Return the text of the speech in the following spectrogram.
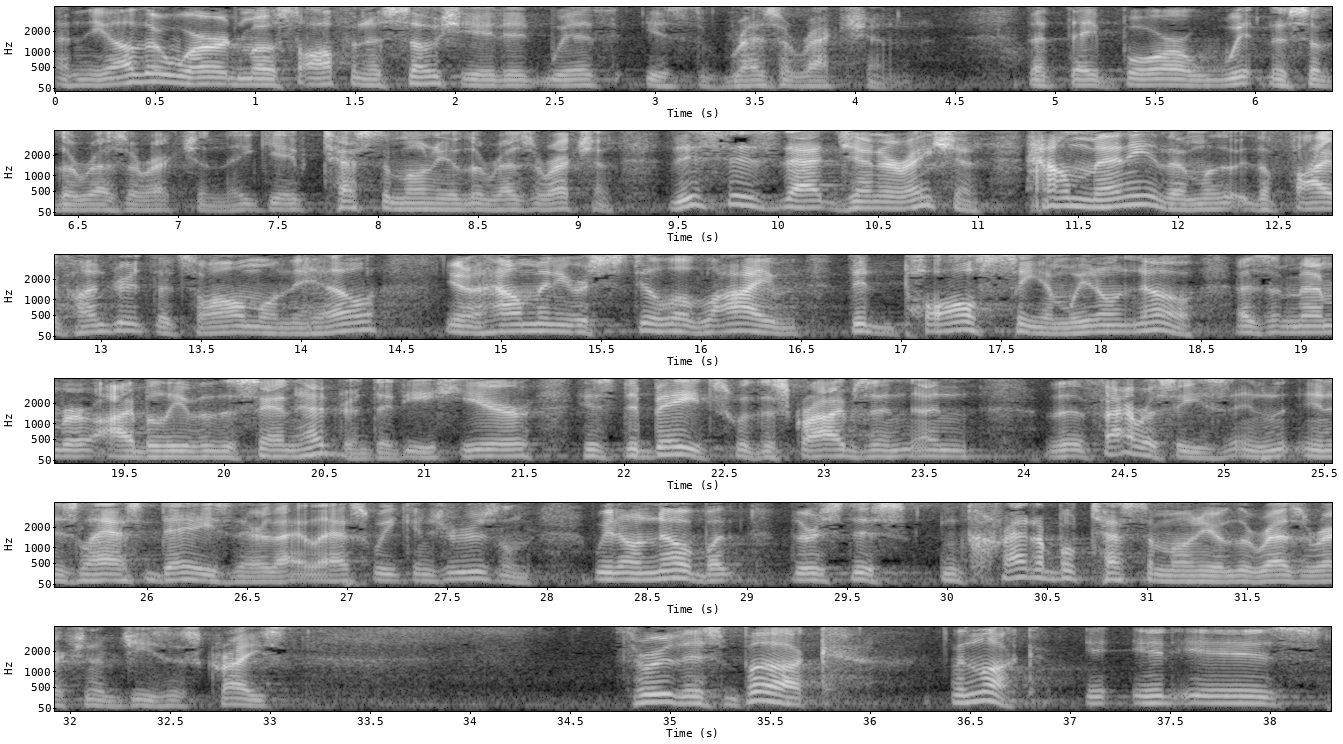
And the other word most often associated with is resurrection that they bore witness of the resurrection. They gave testimony of the resurrection. This is that generation. How many of them, the 500 that saw him on the hill, you know, how many are still alive? Did Paul see him? We don't know. As a member, I believe, of the Sanhedrin, did he hear his debates with the scribes and, and the Pharisees in, in his last days there, that last week in Jerusalem? We don't know, but there's this incredible testimony of the resurrection of Jesus Christ through this book. And look, it, it is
